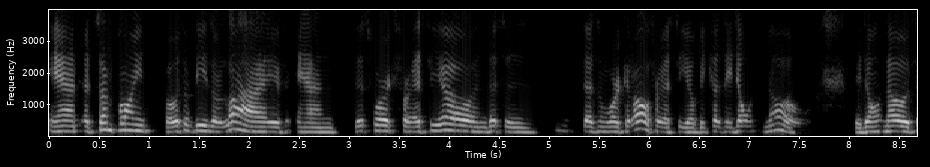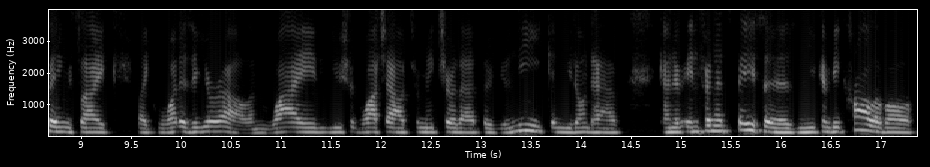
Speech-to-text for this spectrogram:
And at some point, both of these are live, and this works for SEO, and this is doesn't work at all for SEO because they don't know. They don't know things like like what is a URL and why you should watch out to make sure that they're unique and you don't have kind of infinite spaces and you can be crawlable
